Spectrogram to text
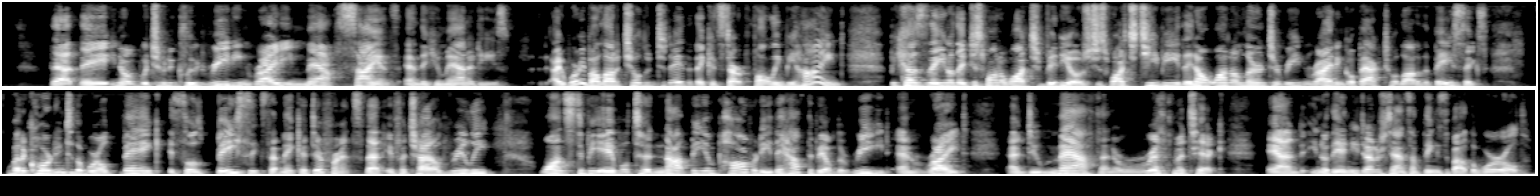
that they, you know, which would include reading, writing, math, science, and the humanities. I worry about a lot of children today that they could start falling behind because they, you know, they just want to watch videos, just watch TV. They don't want to learn to read and write and go back to a lot of the basics. But according to the World Bank, it's those basics that make a difference. That if a child really wants to be able to not be in poverty, they have to be able to read and write and do math and arithmetic. And, you know, they need to understand some things about the world.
